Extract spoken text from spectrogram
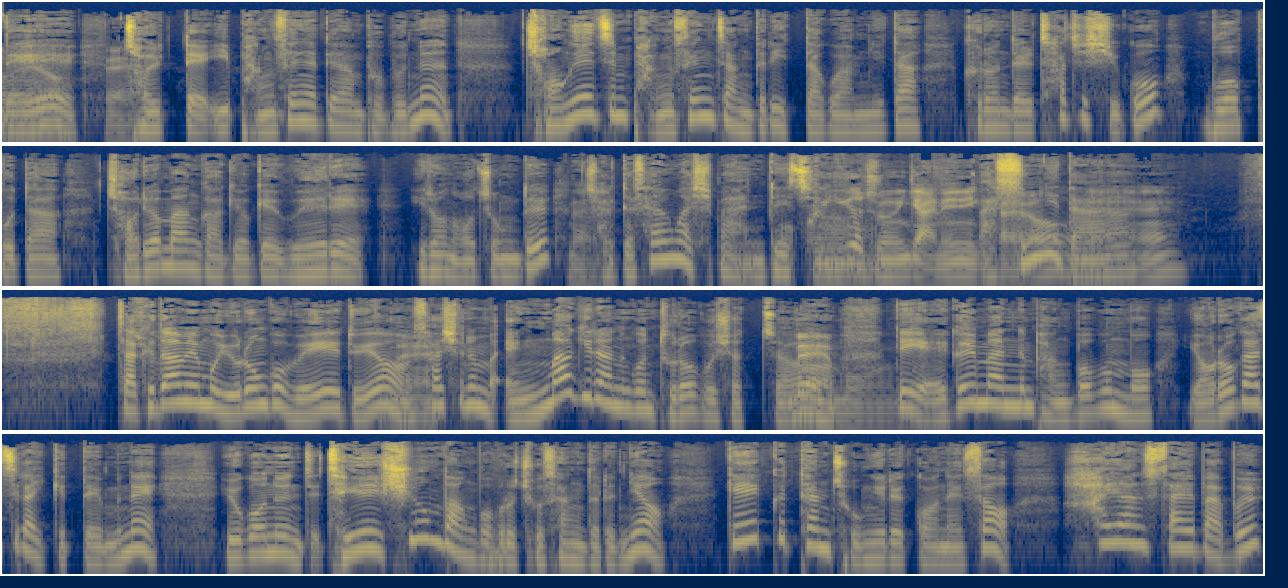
때문에. 네, 네. 절대 이 방생에 대한 부분은 정해진 방생장들이 있다고 합니다. 그런 데를 찾으시고 무엇보다 저렴한 가격에 외래 이런 어종들 네. 절대 사용하시면 안 어, 되죠. 크기가 주는 게 아니니까요. 맞습니다. 네. 자, 그 다음에 뭐 이런 거 외에도요. 네. 사실은 뭐 액막이라는 건 들어보셨죠. 네, 뭐. 근데 이 액을 맞는 방법은 뭐 여러 가지가 있기 때문에 요거는 이제 제일 쉬운 방법으로 조상들은요. 깨끗한 종이를 꺼내서 하얀 쌀밥을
